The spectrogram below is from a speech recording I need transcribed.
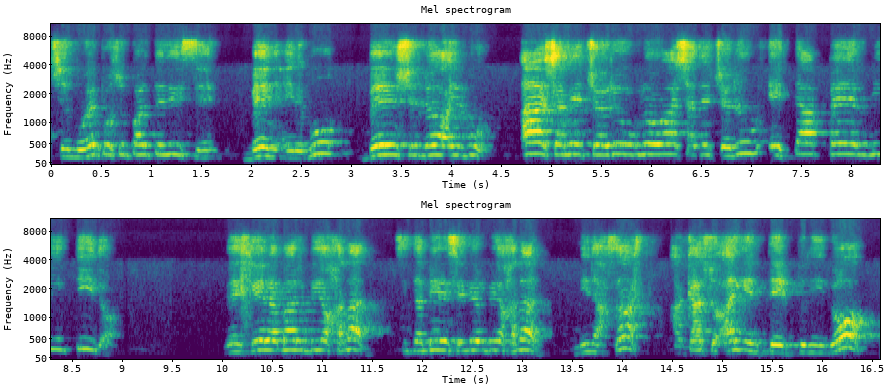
Shemuel por su parte dice, Ben Irbu, Ben Shelo Irbu. Hayan hecho Eru, no hayan hecho Eru, está permitido. Dejen Amar Biohanan, si también el señor Biohanan, ¿acaso alguien te privó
